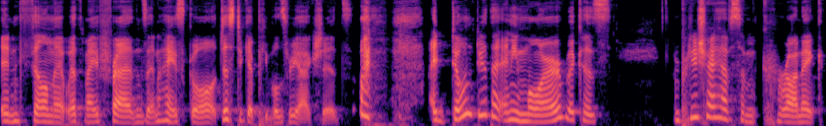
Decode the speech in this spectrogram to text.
and film it with my friends in high school just to get people's reactions. I don't do that anymore because I'm pretty sure I have some chronic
